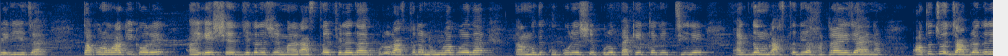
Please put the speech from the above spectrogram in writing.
বেরিয়ে যায়। তখন ওরা কী করে এসে যেখানে সে মানে রাস্তায় ফেলে দেয়, পুরো রাস্তাটা নোংরা করে দেয়। তার মধ্যে কুকুর এসে পুরো প্যাকেট ট্যাকেট ছিঁড়ে একদম রাস্তা দিয়ে হাঁটাই যায় না। অথচ জাবরা গাড়ি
